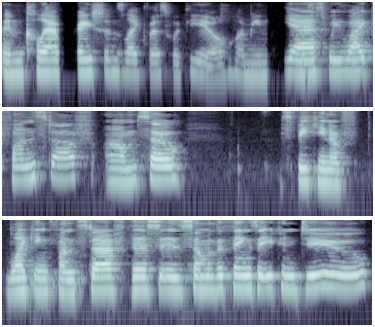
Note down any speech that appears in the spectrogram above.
and collaborations like this with you. I mean, yes, we like fun stuff. Um, so, speaking of liking fun stuff, this is some of the things that you can do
